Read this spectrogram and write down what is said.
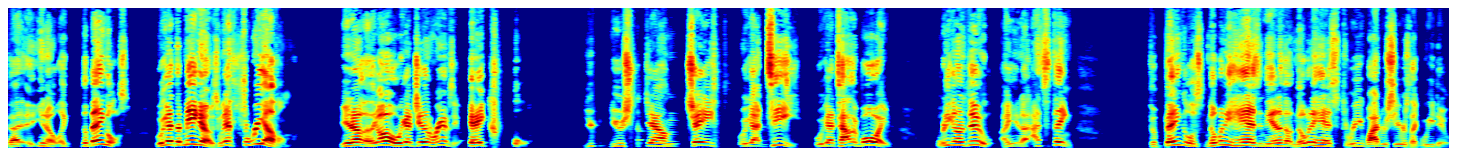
That eh, you know, like the Bengals. We got the Migos. We got three of them. You know, like oh, we got Jalen Ramsey. Okay, cool. You you shut down Chase. We got T. We got Tyler Boyd. What are you gonna do? I mean, that's the thing. The Bengals. Nobody has in the NFL. Nobody has three wide receivers like we do.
